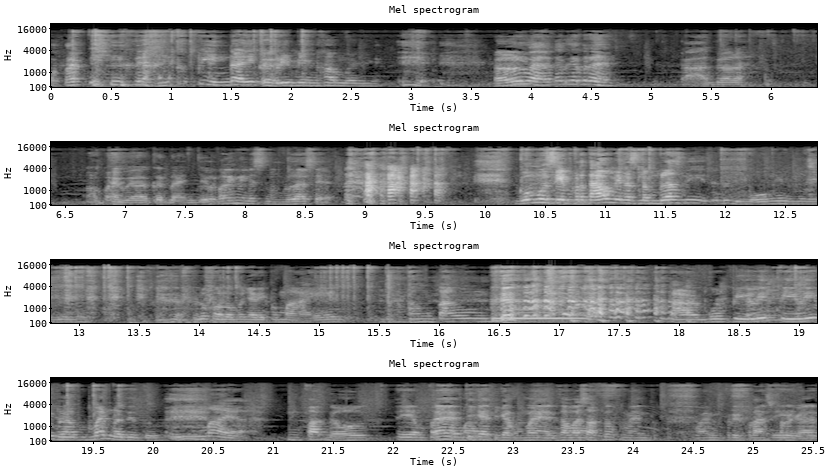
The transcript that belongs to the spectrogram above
Pindah. kepindah nih ke Birmingham aja Kalau lu welcome kan Bre? kagak lah apa yang banjir Lu paling minus 16 ya? gue musim pertama minus 16 nih itu tuh dibohongin sama dia nih. lu kalau mau nyari pemain jangan tanggung tanggung dulu nah gue pilih pilih berapa pemain berarti tuh lima ya Empat dong. iya empat Eh, pemain. tiga, tiga pemain. Sama satu pemain pemain free transfer Iya, kan?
